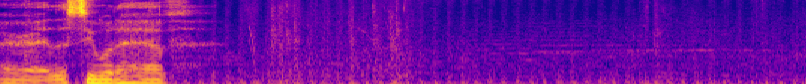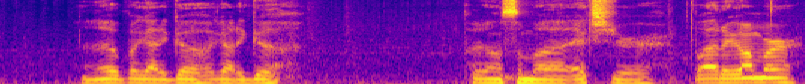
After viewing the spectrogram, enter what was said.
All right. Let's see what I have. Nope. I gotta go. I gotta go. Put on some uh, extra body armor.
